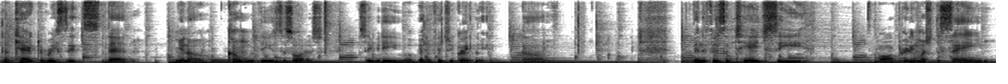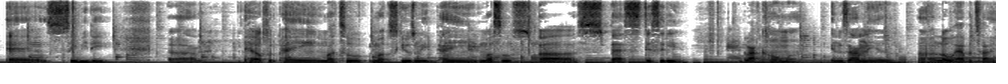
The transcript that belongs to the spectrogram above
the characteristics that you know come with these disorders. CBD will benefit you greatly. Um, benefits of THC are pretty much the same as CBD. Um, it helps with pain, muscle, mu- excuse me, pain, muscles, uh, spasticity, glaucoma, insomnia, uh, low appetite,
